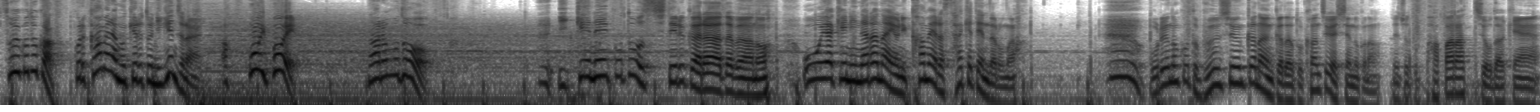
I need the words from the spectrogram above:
そういうことか。これカメラ向けると逃げんじゃない？あぽいぽい。なるほど。いけねえことをしてるから多分あの公にならないようにカメラ避けてんだろうな俺のこと文春かなんかだと勘違いしてんのかな？じゃちょっとパパラッチをだけ、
